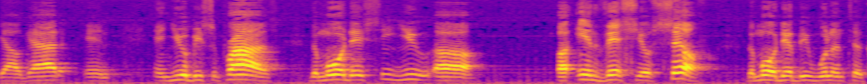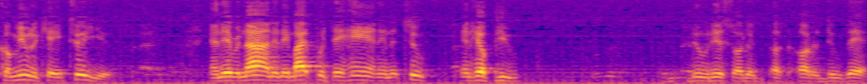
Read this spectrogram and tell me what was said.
Y'all got it? And, and you'll be surprised. The more they see you uh, uh, invest yourself, the more they'll be willing to communicate to you. And every now and then they might put their hand in it too and help you do this or to, or to do that.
